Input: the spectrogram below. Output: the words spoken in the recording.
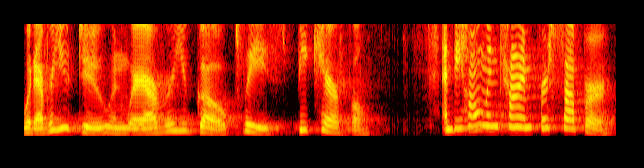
whatever you do and wherever you go, please be careful. And be home in time for supper.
